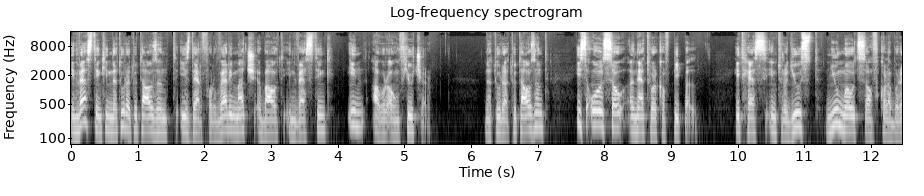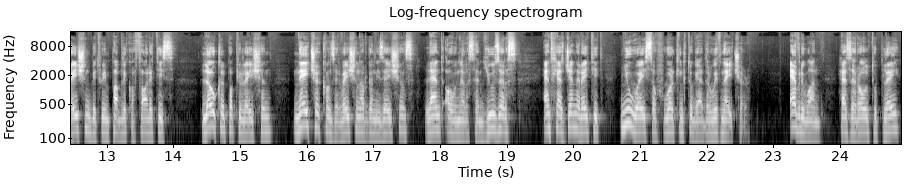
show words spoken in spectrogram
Investing in Natura 2000 is therefore very much about investing in our own future. Natura 2000 is also a network of people. It has introduced new modes of collaboration between public authorities, local population, nature conservation organizations, landowners and users, and has generated new ways of working together with nature. Everyone has a role to play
